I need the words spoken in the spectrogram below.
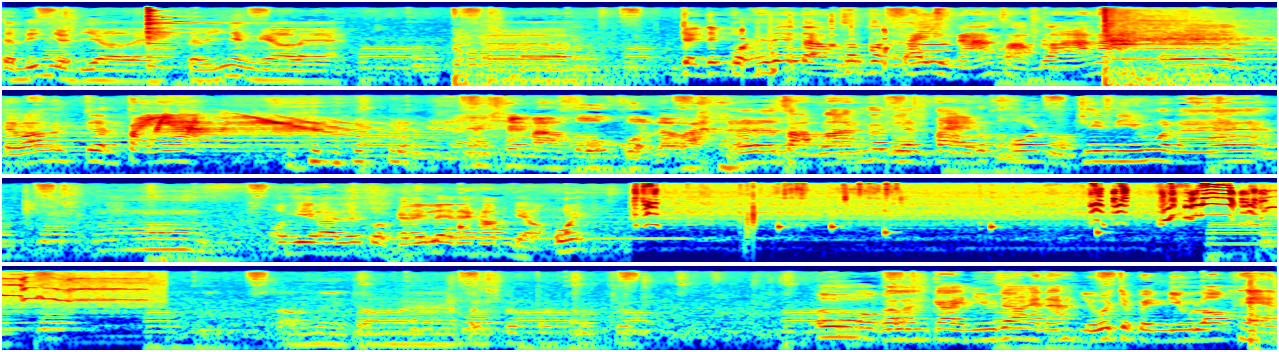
จะลิ้นอย่างเดียวเลยจะลิ้นอย่างเดียวเลยเออ จะจะกดให้ได้ตามซับสไครต์อยู่นะสามล้านอะ เออ แต่ว่ามันเกินไปอะ ไม่ใช่มาโคกดแล้วว่ะเออสามล้านก็เกินไปทุกคนผมใช้นิ้วอะนะอืมโอเคเราจะกดกันเรื่อยๆนะครับ เดี๋ยวโอ๊ยสองหมื่นจงมาปึ๊บปึ๊บปึ๊บปึ๊บปึ๊บเออออกกำลังกายนิ้วได้นะ หรือว่าจะเป็นนิ้วล็อกแทน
